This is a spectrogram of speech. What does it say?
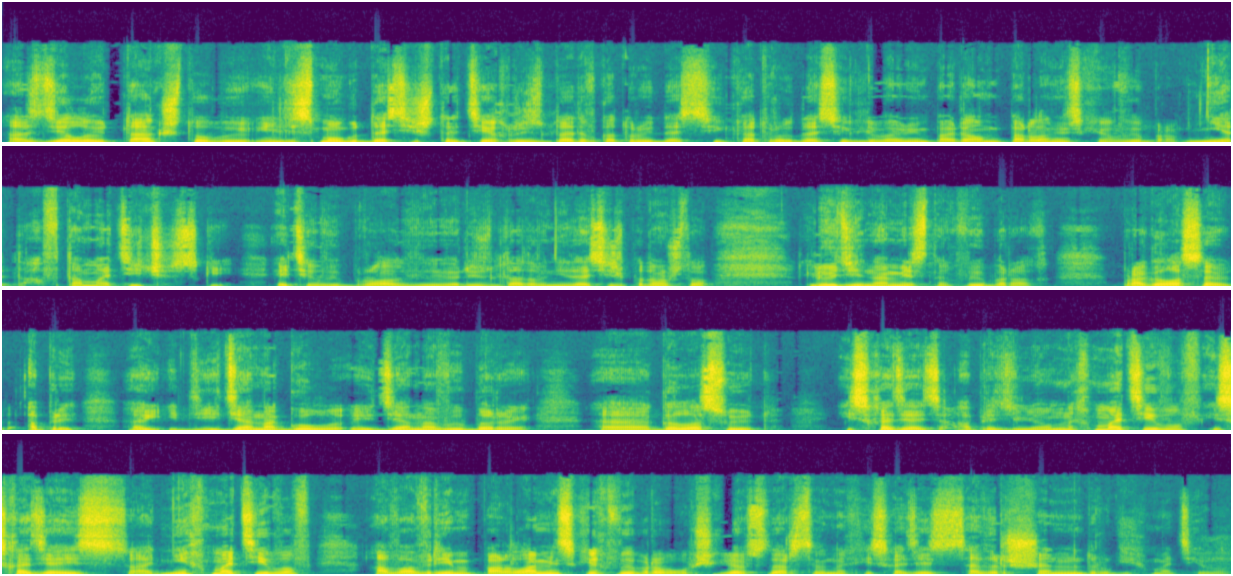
а, сделают так, чтобы или смогут достичь тех результатов, которые достиг, которых достигли во время парламентских выборов. Нет, автоматически этих выборов, результатов не достичь, потому что люди на местных выборах проголосуют, а при, а, идя, на гол, идя на выборы, голосуют исходя из определенных мотивов, исходя из одних мотивов, а во время парламентских выборов общегосударственных, исходя из совершенно других мотивов.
